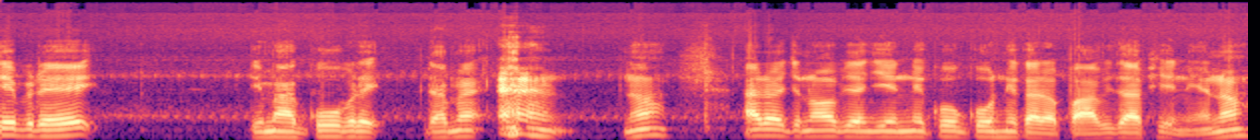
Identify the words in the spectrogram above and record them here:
1 break ဒီမှာ9 break ဒါပေမဲ့နော်အဲ့တော့ကျွန်တော်ပြန်ကြည့်2 9 9နှစ်ကတော့ပါပြီးသားဖြစ်နေရနော်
